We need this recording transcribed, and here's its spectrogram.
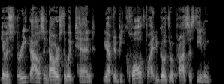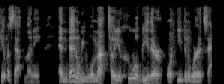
give us $3,000 to attend. You have to be qualified to go through a process to even give us that money. And then we will not tell you who will be there or even where it's at.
